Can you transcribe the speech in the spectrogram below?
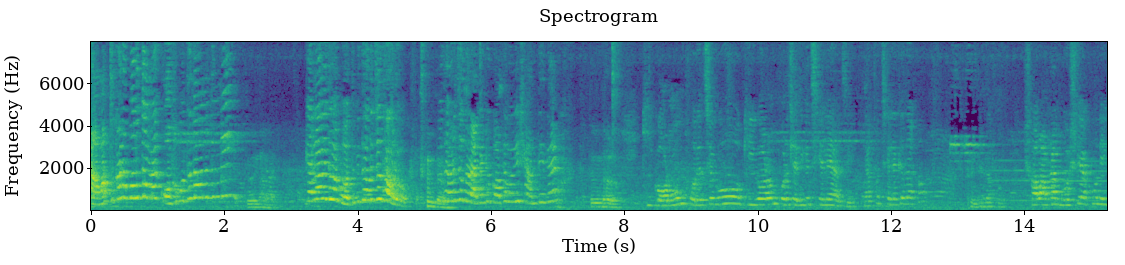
নামাচ্ছ কেন বলো তো? আমার কথা বলতে দাও তুমি। কেন আমি ধরবো? তুমি ধরেছো ধরো। তুমি তুমি ধরেছো ধরো। আমি একটু কথা বলি শান্তিতে। তুমি ধরো। কি গরম পড়েছে গো কি গরম পড়েছে। এদিকে ছেলে আছে। দেখো ছেলেকে দেখো। দেখো। সব আমরা বসে এখন এই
